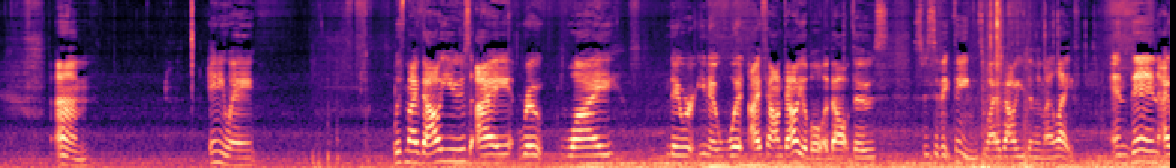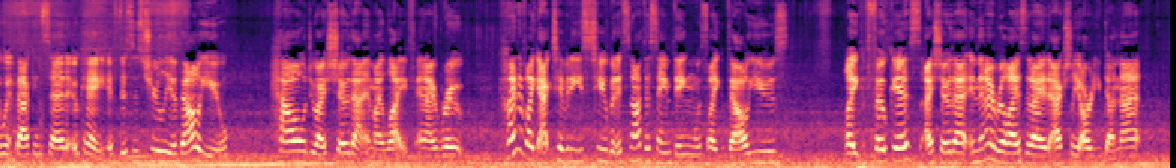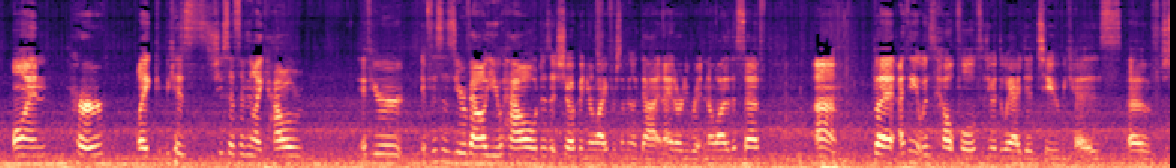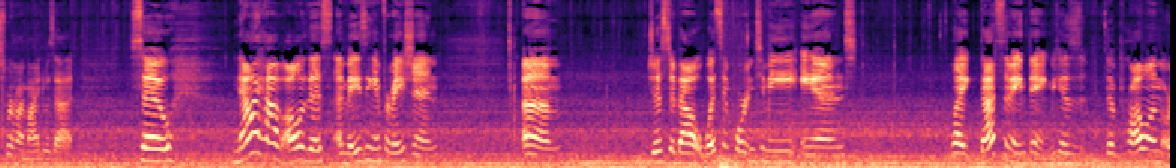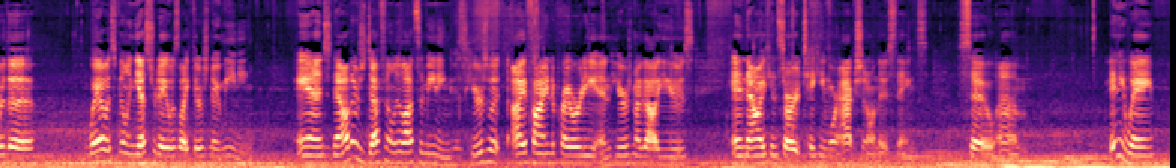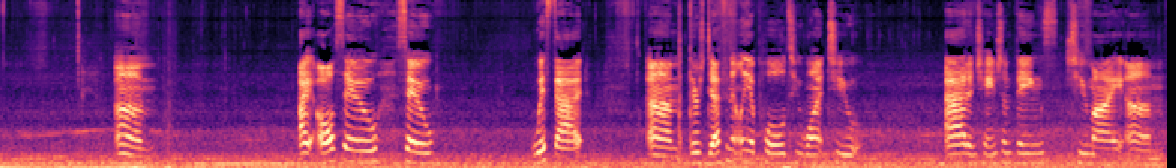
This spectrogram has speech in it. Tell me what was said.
um, anyway, with my values, I wrote why they were, you know, what I found valuable about those specific things, why I value them in my life. And then I went back and said, okay, if this is truly a value, how do I show that in my life? And I wrote kind of like activities too, but it's not the same thing with like values. Like focus, I show that. And then I realized that I had actually already done that on her, like, because she said something like how if you're if this is your value how does it show up in your life or something like that? And i had already written a lot of this stuff. Um, but i think it was helpful to do it the way i did too because of just where my mind was at. So now i have all of this amazing information um, just about what's important to me and like that's the main thing because the problem or the way I was feeling yesterday was like there's no meaning. And now there's definitely lots of meaning because here's what I find a priority and here's my values. And now I can start taking more action on those things. So, um, anyway, um, I also, so with that, um, there's definitely a pull to want to add and change some things to my um,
